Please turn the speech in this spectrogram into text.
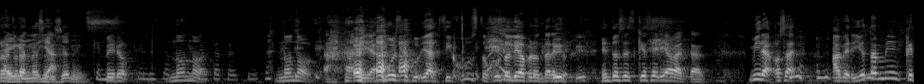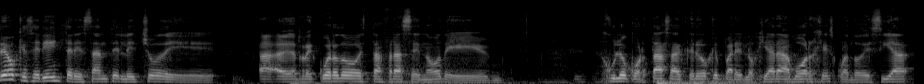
hay grandes soluciones. Que Pero, no, no. No, no. Ah, ya, justo, ya, sí, justo, justo le iba a preguntar eso. Entonces, ¿qué sería bacán? Mira, o sea, a ver, yo también creo que sería interesante el hecho de. Ah, eh, recuerdo esta frase, ¿no? De Julio Cortázar, creo que para elogiar a Borges, cuando decía.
